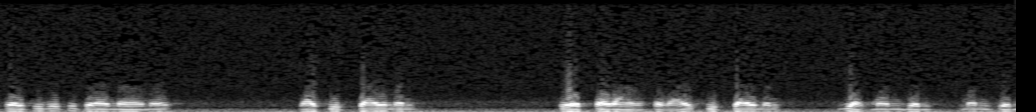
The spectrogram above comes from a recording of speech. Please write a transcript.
เคยที่นี้พิจารณาไหมว่าจิตใจมันเกิดสว่างสวายจิตใจมันเยือกมันเย็นมันเห็น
